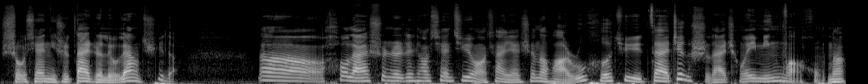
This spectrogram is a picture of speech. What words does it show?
首先你是带着流量去的，那后来顺着这条线继续往下延伸的话，如何去在这个时代成为一名网红呢？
